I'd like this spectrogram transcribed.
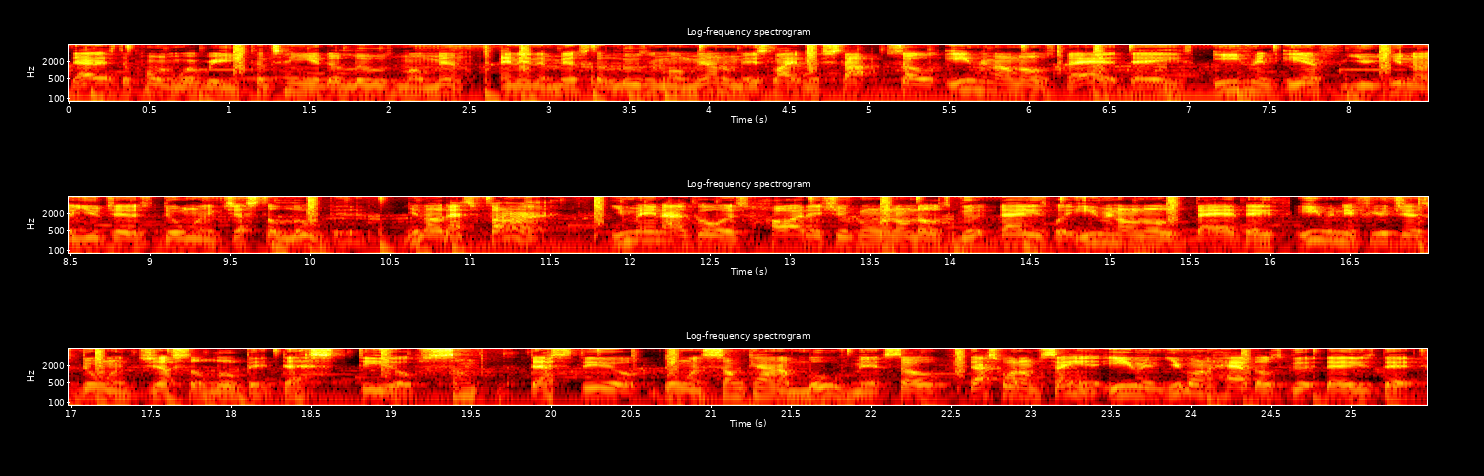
that is the point where we continue to lose momentum, and in the midst of losing momentum, it's like we stop. So even on those bad days, even if you you know you're just doing just a little bit, you know, that's fine you may not go as hard as you're going on those good days, but even on those bad days, even if you're just doing just a little bit, that's still something. That's still doing some kind of movement. So that's what I'm saying. Even you're gonna have those good days that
